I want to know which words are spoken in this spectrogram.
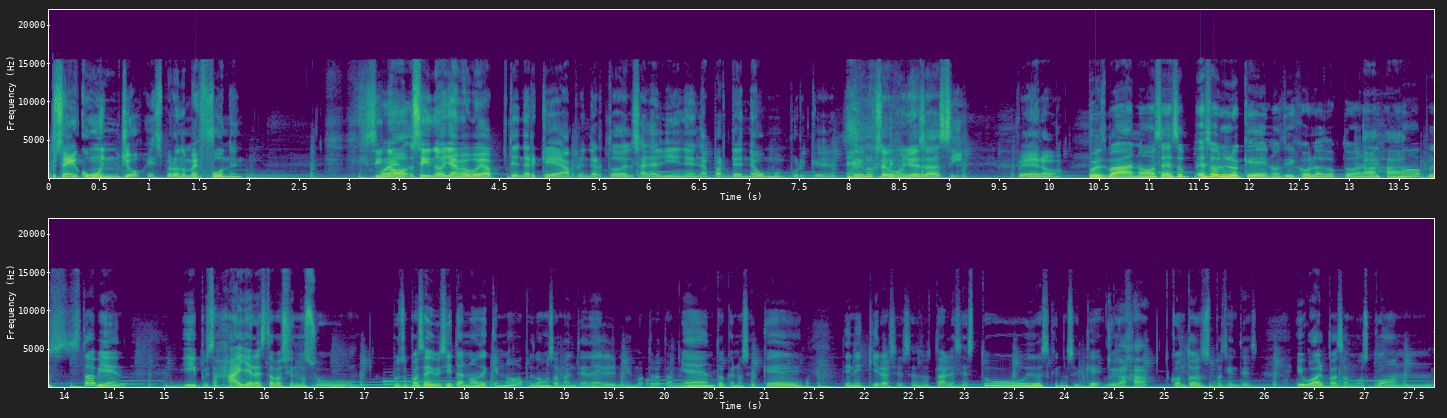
Según yo, espero no me funen. Si, Bueno. no, si no, ya me voy a tener que aprender todo el saladín en la parte de neumo, porque se- según yo es así. Pero, Pues va, no, o sea, eso, eso es lo que nos dijo la doctora. Dijo, no, pues está bien. Y pues, ajá, ella le estaba haciendo su, pues, su pase de visita, ¿no? De que no, pues vamos a mantener el mismo tratamiento, que no sé qué. Tiene que ir a hacerse esos tales estudios, que no sé qué. Ajá. Con todos sus pacientes. Igual pasamos con...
